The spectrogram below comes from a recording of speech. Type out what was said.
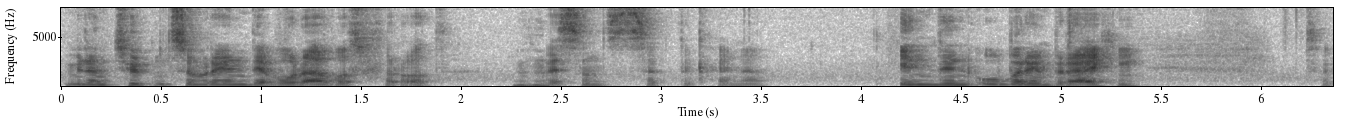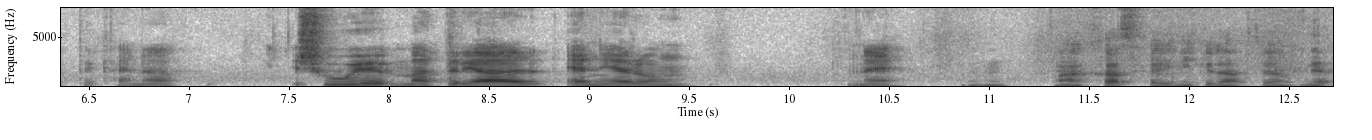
mit einem Typen zum Rennen, der wurde auch was verrat. Mhm. Weil sonst sagt da keiner. In den oberen Bereichen sagt da keiner Schuhe, Material, Ernährung. Nee. Ah, krass, hätte ich nicht gedacht, ja. Bist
